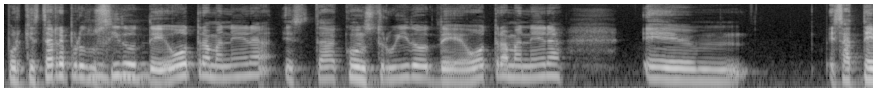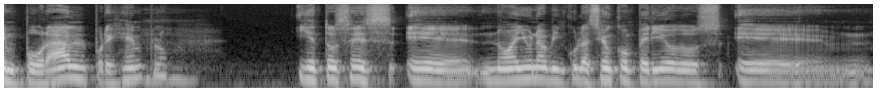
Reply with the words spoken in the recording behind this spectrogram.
porque está reproducido de otra manera, está construido de otra manera, em, es atemporal, por ejemplo, y entonces eh, no hay una vinculación con periodos em,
